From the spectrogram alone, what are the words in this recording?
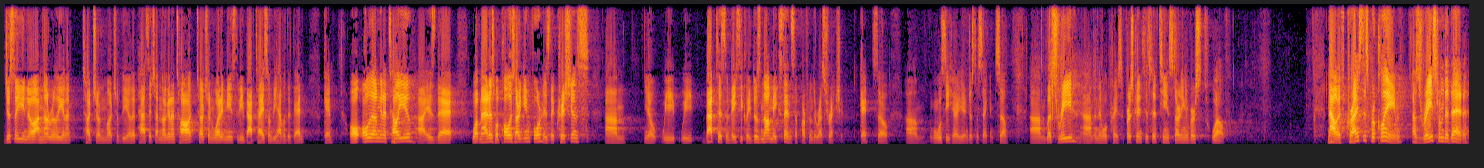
just so you know, I'm not really going to touch on much of the other passage. I'm not going to touch on what it means to be baptized on behalf of the dead. Okay? All, all that I'm going to tell you uh, is that what matters, what Paul is arguing for, is that Christians, um, you know, we, we, baptism basically does not make sense apart from the resurrection. Okay? So um, we'll see here, here in just a second. So um, let's read um, and then we'll pray. So 1 Corinthians 15, starting in verse 12. Now, if Christ is proclaimed as raised from the dead,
